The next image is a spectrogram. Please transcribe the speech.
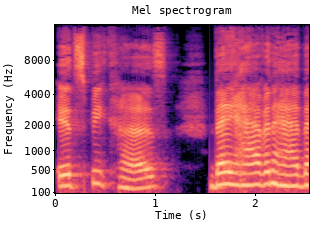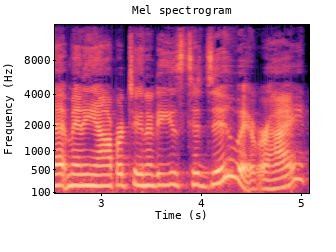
it's because they haven't had that many opportunities to do it, right?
